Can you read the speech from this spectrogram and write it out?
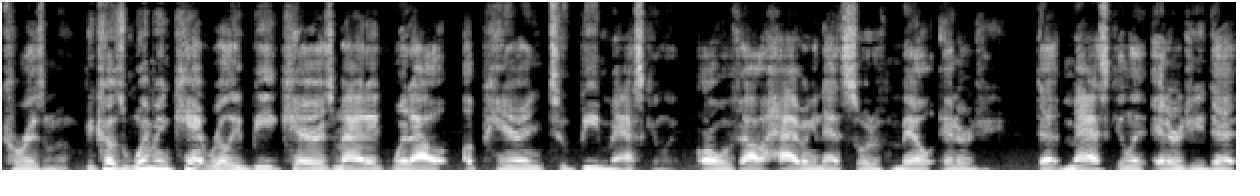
charisma because women can't really be charismatic without appearing to be masculine or without having that sort of male energy, that masculine energy that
